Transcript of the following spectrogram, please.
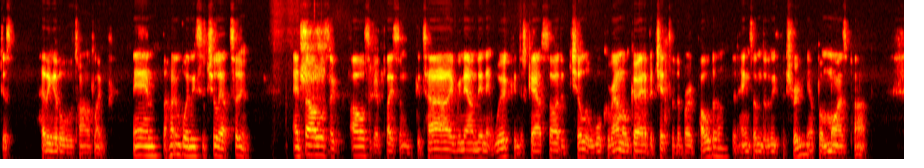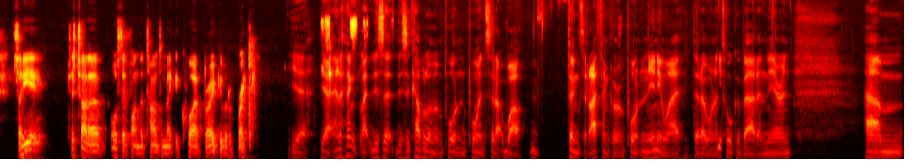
just hitting it all the time. It's like, man, the homeboy needs to chill out too. And so I'll also I'll also go play some guitar every now and then at work and just go outside and chill or walk around or go have a chat to the broke polder that hangs underneath the tree up on Myers Park. So yeah, just try to also find the time to make a quiet break, give it a break. Yeah, yeah, and I think like there's a there's a couple of important points that I well things that I think are important anyway that I want to yeah. talk about in there. And um,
